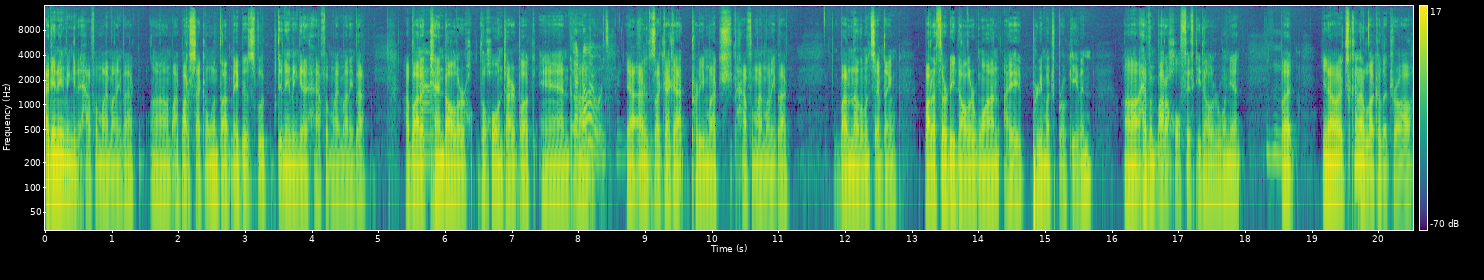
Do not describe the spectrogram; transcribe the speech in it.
I didn't even get half of my money back. Um, I bought a second one, thought maybe it was didn't even get half of my money back. I bought Yeah. a ten dollar the whole entire book and Ten dollar um, ones yeah, I was like, I got pretty much half of my money back. Bought another one, same thing. Bought a thirty dollar one. I pretty much broke even. Uh, I haven't bought a whole fifty dollar one yet, Mhm. but you know, it's kind of luck of the draw.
